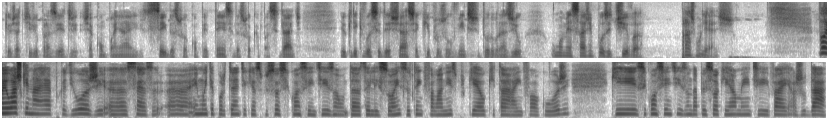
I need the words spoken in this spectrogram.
que eu já tive o prazer de te acompanhar e sei da sua competência, da sua capacidade. Eu queria que você deixasse aqui para os ouvintes de todo o Brasil uma mensagem positiva para as mulheres. Bom, eu acho que na época de hoje, uh, César, uh, é muito importante que as pessoas se conscientizam das eleições. Eu tenho que falar nisso porque é o que está em foco hoje. Que se conscientizam da pessoa que realmente vai ajudar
